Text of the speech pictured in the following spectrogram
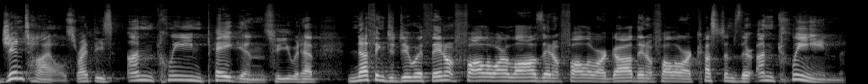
Gentiles, right? These unclean pagans who you would have nothing to do with. They don't follow our laws, they don't follow our God, they don't follow our customs. They're unclean,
